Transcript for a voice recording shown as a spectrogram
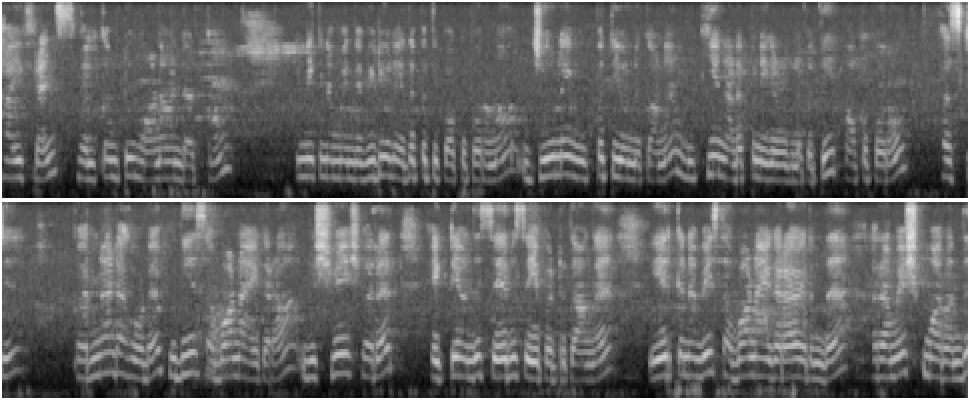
Hi friends welcome to Manavan dot com இன்றைக்கி நம்ம இந்த வீடியோவில் எதை பற்றி பார்க்க போகிறோன்னா ஜூலை முப்பத்தி ஒன்றுக்கான முக்கிய நடப்பு நிகழ்வுகளை பற்றி பார்க்க போகிறோம் ஃபஸ்ட்டு கர்நாடகாவோட புதிய சபாநாயகராக விஸ்வேஸ்வரர் ஹெக்டே வந்து தேர்வு செய்யப்பட்டிருக்காங்க. ஏற்கனவே சபாநாயகராக இருந்த ரமேஷ்குமார் வந்து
